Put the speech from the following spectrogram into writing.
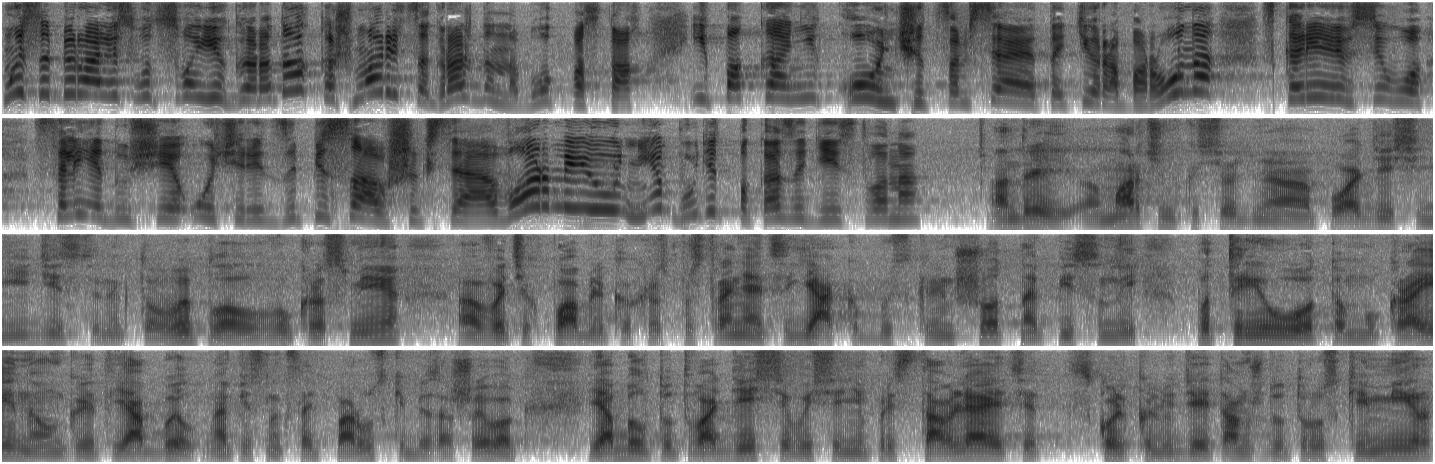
Мы собирались вот в своих городах кошмарить сограждан на блокпостах. И пока не кончится вся эта тероборона, скорее всего, следующая очередь записавшихся в армию не будет пока задействована. Андрей, Марченко сегодня по Одессе не единственный, кто выплыл в Укрсми. Э, в этих пабликах распространяется якобы скриншот, написанный патриотом Украины. Он говорит, я был, написано, кстати, по-русски, без ошибок, я был тут в Одессе, вы себе не представляете, сколько людей там ждут русский мир,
